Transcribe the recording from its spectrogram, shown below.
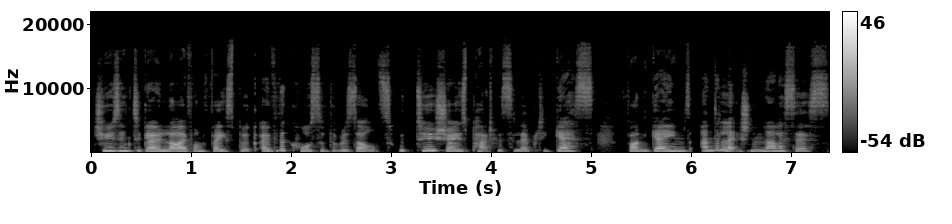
choosing to go live on Facebook over the course of the results, with two shows packed with celebrity guests, fun games, and election analysis.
